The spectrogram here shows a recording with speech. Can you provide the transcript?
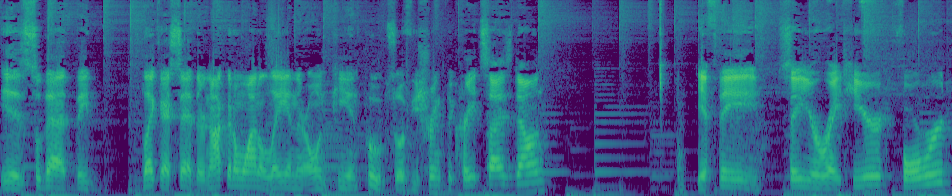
is so that they, like I said, they're not going to want to lay in their own pee and poop. So if you shrink the crate size down, if they say you're right here forward,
